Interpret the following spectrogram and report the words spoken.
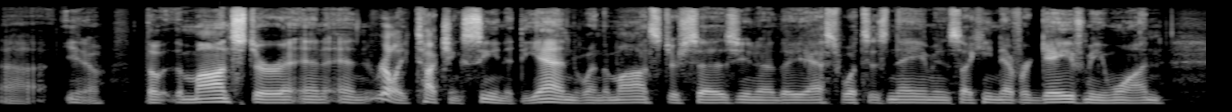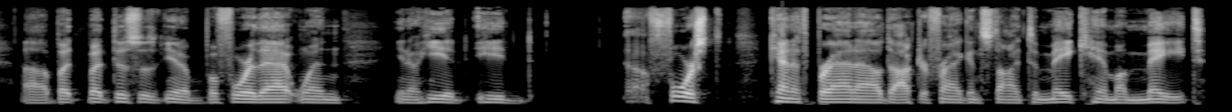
uh, you know the the monster and and really touching scene at the end when the monster says you know they asked what's his name and it's like he never gave me one, uh, but but this was you know before that when you know he had he'd uh, forced Kenneth Branagh, Doctor Frankenstein, to make him a mate.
